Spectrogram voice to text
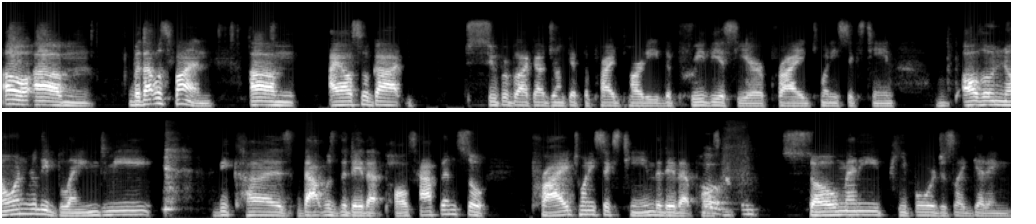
Oh, um, but that was fun. Um, I also got super blackout drunk at the Pride party the previous year, Pride 2016. Although no one really blamed me because that was the day that Pulse happened. So Pride 2016, the day that Pulse happened, so many people were just like getting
